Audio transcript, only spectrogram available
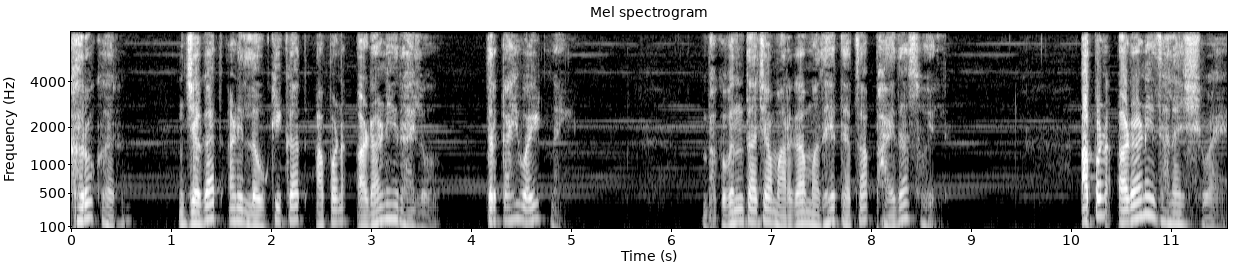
खरोखर जगात आणि लौकिकात आपण अडाणी राहिलो तर काही वाईट नाही. भगवंताच्या मार्गामध्ये त्याचा फायदाच होईल. आपण अडाणी झाल्याशिवाय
